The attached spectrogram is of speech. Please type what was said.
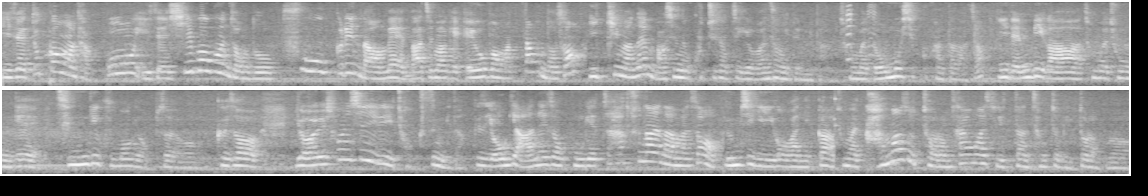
이제 뚜껑을 닫고 이제 15분 정도 푹 끓인 다음에 마지막에 애호박만 딱 넣어서 익히면은 맛있는 고추장찌개 완성이 됩니다. 정말 너무 쉽고 간단하죠? 이 냄비가 정말 좋은 게 증기 구멍이 없어요. 그래서 열 손실이 적습니다. 그래서 여기 안에서 공기가 쫙 순환하면서 음식이 익어가니까 정말 가마솥처럼 사용할 수 있다는 장점이 있더라고요.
